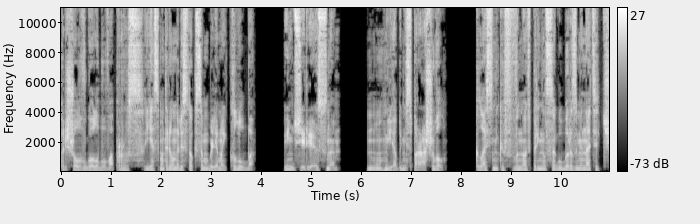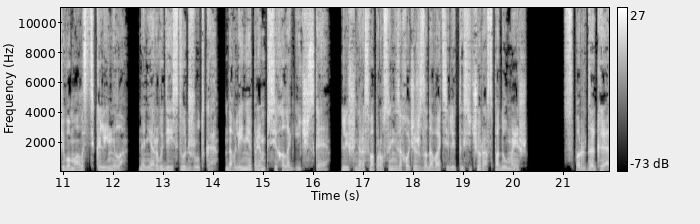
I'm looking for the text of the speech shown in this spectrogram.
Пришел в голову вопрос, я смотрел на листок с эмблемой клуба. «Интересно». «Ну, я бы не спрашивал». Классников вновь принялся губы разминать, от чего малость клинила. На нервы действует жутко, давление прям психологическое. Лишний раз вопроса не захочешь задавать или тысячу раз подумаешь. «Спартака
